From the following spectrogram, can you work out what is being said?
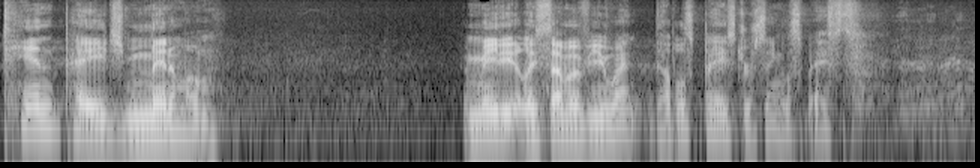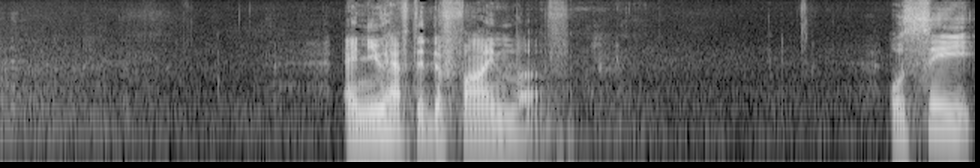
10 page minimum. Immediately, some of you went double spaced or single spaced. and you have to define love. Well, see,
